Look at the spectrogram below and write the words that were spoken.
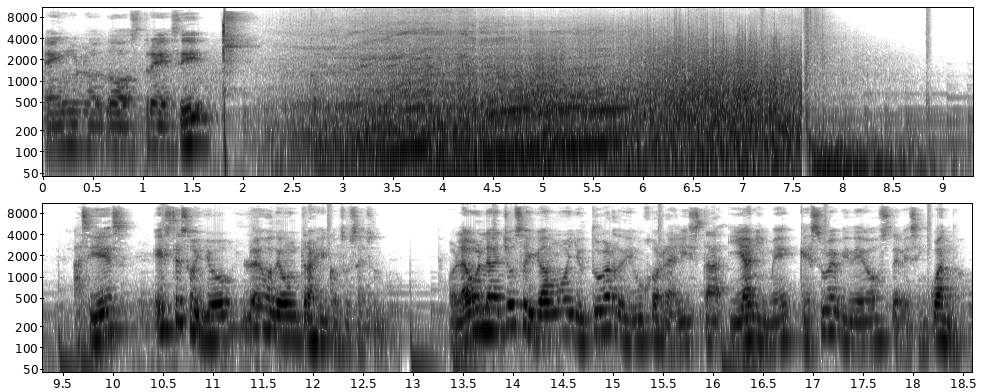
En 1, 2, 3 y... Así es, este soy yo luego de un trágico suceso. Hola hola, yo soy Gamo, youtuber de dibujo realista y anime que sube videos de vez en cuando.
